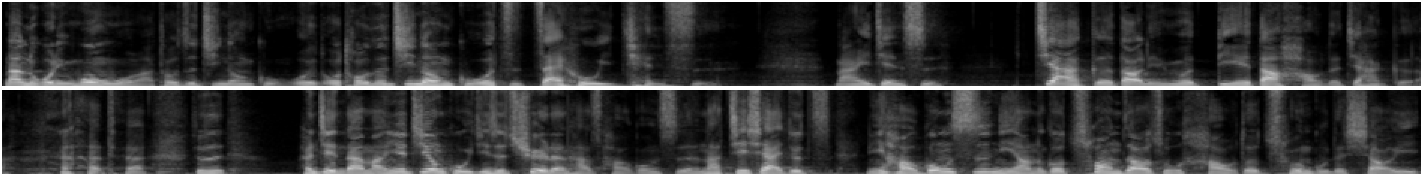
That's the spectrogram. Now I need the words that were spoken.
那如果你问我啊，投资金融股，我我投资金融股，我只在乎一件事，哪一件事？价格到底有没有跌到好的价格啊？对，就是很简单嘛，因为金融股已经是确认它是好公司了。那接下来就你好公司，你要能够创造出好的存股的效益，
